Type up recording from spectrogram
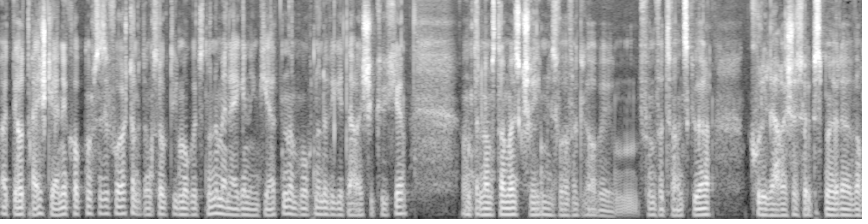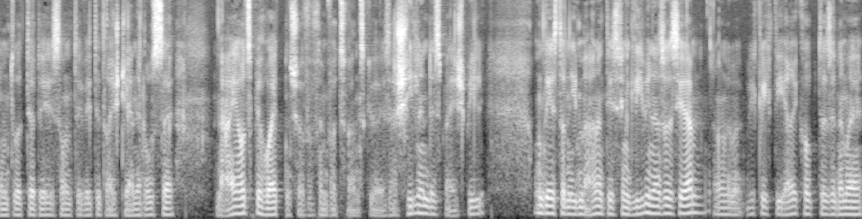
äh, der hat drei Sterne gehabt, muss man sich vorstellen, hat dann gesagt, ich mag jetzt nur noch meinen eigenen Gärten und mache nur eine vegetarische Küche. Und dann haben sie damals geschrieben, das war vor, glaube ich, 25 Jahren, kulinarischer Selbstmörder, warum tut er das und er wird die drei Sterne los sein. Nein, er hat es behalten, schon vor 25 Jahren. Das ist ein schillerndes Beispiel. Und er ist dann eben auch, und deswegen liebe ich ihn auch so sehr, und wirklich die Ehre gehabt, dass ich ihn einmal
